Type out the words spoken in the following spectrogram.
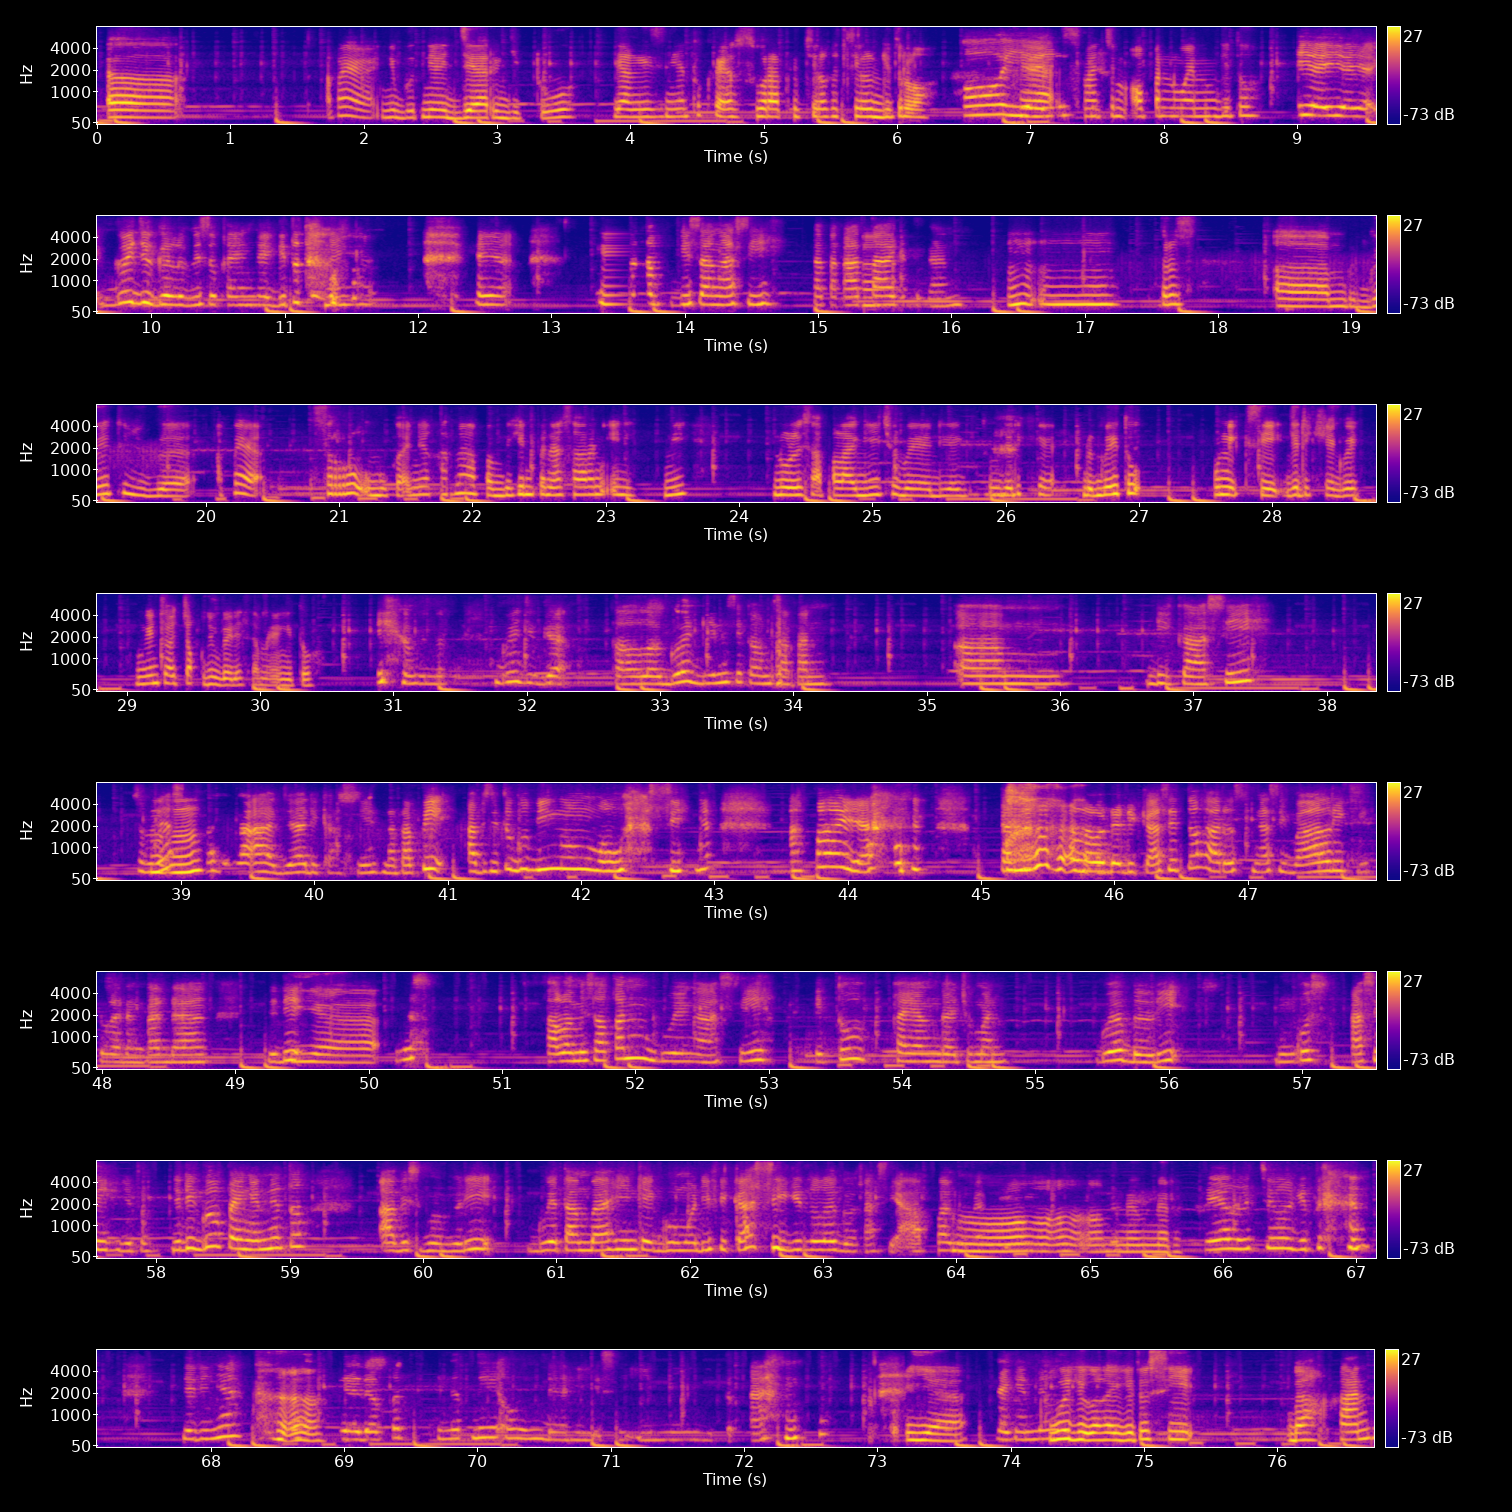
eh apa ya nyebutnya jar gitu yang isinya tuh kayak surat kecil-kecil gitu loh. Oh iya kayak semacam open when gitu. Iya iya iya. Gue juga lebih suka yang kayak gitu tuh kayak tetap bisa ngasih kata-kata gitu kan. Mm-mm. Terus eh, menurut gue itu juga apa ya seru bukanya. Karena apa? Bikin penasaran ini ini nulis apa lagi coba ya dia gitu. Jadi kayak menurut gue itu unik sih. Jadi kayak gue mungkin cocok juga deh sama yang itu. Iya bener. Gue juga kalau gue gini sih kalau misalkan em, dikasih sebenarnya Mm-mm. suka-suka aja dikasih. Nah tapi abis itu gue bingung mau ngasihnya apa ya. Karena kalau udah dikasih tuh harus ngasih balik gitu kadang-kadang. Jadi iya. terus kalau misalkan gue ngasih itu kayak nggak cuman gue beli bungkus kasih gitu. Jadi gue pengennya tuh abis gue beli gue tambahin kayak gue modifikasi gitu loh. Gue kasih apa gue oh, oh, oh, oh, bener-bener. Kayak lucu gitu kan. Jadinya dia dapet inget nih oh ini dari si ini gitu kan. Iya. Pengennya gue juga kayak gitu sih. Bahkan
